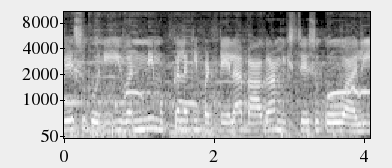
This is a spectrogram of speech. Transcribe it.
వేసుకొని ఇవన్నీ ముక్కలకి పట్టేలా బాగా మిక్స్ చేసుకోవాలి.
